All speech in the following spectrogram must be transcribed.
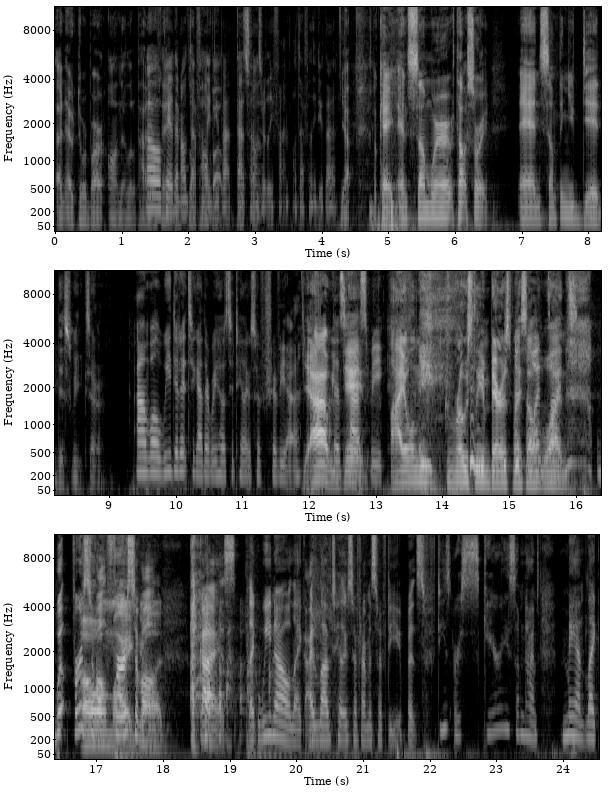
an outdoor bar on their little patio. Oh, okay. thing, Then I'll definitely do that. That It's sounds fun. really fun. I'll definitely do that. Yeah. Okay. And somewhere, th- sorry, and something you did this week, Sarah. Um, well, we did it together. We hosted Taylor Swift trivia. Yeah, we this did. past week. I only grossly embarrassed myself One once. Well, first of Oh all, my first of God. all, guys, like we know, like I love Taylor Swift. I'm a Swiftie, but Swifties are scary sometimes. Man, like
